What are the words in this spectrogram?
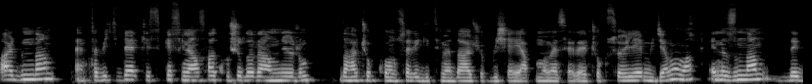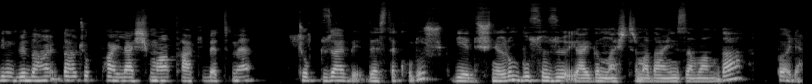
Ardından yani tabii ki de kesinlikle finansal koşulları anlıyorum daha çok konsere gitme, daha çok bir şey yapma meseleleri çok söyleyemeyeceğim ama en azından dediğim gibi daha daha çok paylaşma, takip etme çok güzel bir destek olur diye düşünüyorum. Bu sözü yaygınlaştırmada aynı zamanda böyle.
